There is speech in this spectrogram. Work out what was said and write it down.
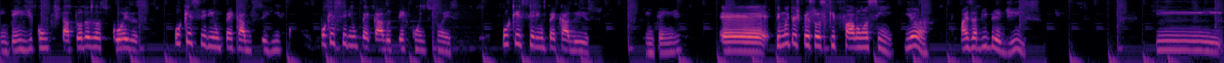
entende, de conquistar todas as coisas, por que seria um pecado ser rico? Por que seria um pecado ter condições? Por que seria um pecado isso? Entende? É, tem muitas pessoas que falam assim, Ian, mas a Bíblia diz que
